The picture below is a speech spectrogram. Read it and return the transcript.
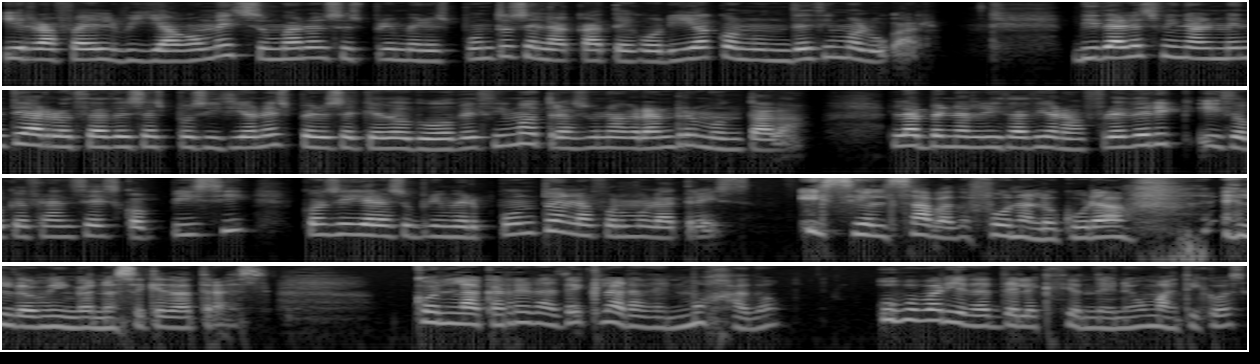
y Rafael Villagómez sumaron sus primeros puntos en la categoría con un décimo lugar. Vidales finalmente ha rozado esas posiciones pero se quedó duodécimo tras una gran remontada. La penalización a Frederick hizo que Francesco Pisi consiguiera su primer punto en la Fórmula 3. Y si el sábado fue una locura, el domingo no se quedó atrás. Con la carrera declarada en mojado, hubo variedad de elección de neumáticos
